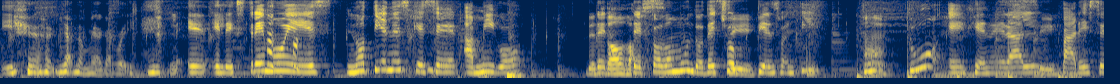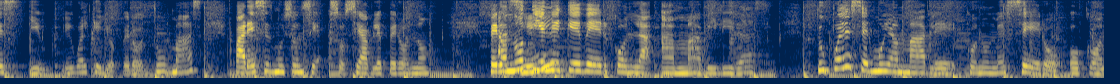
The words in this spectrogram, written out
ya no me hagas reír. El, extremo es, no tienes que ser amigo de, de, de todo mundo. De hecho, pienso en ti. Tú, ah. en general pareces, igual que yo, pero tú más, pareces muy sociable, pero no. Pero ¿Ah, no tiene que ver con la amabilidad Tú puedes ser muy amable con un mesero o con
